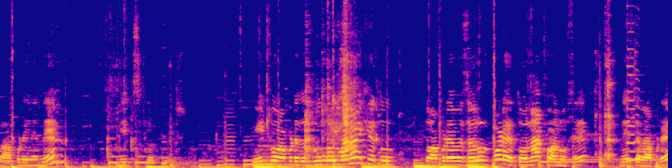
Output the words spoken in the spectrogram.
તો આપણે એને મિક્સ કરી દઈશું. મીઠું આપણે તો ડુંગળીમાં નાખ્યું હતું. તો આપણે હવે જરૂર પડે તો નાખવાનું છે. નહીંતર આપણે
